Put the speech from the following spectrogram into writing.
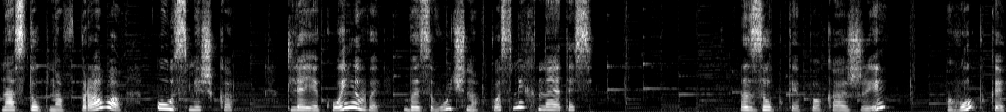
Наступна вправа усмішка для якої ви беззвучно посміхнетесь. Зубки покажи, губки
